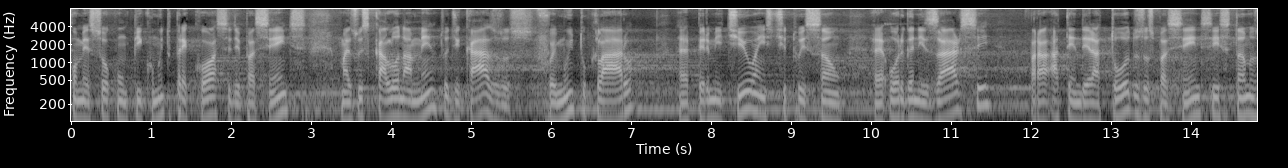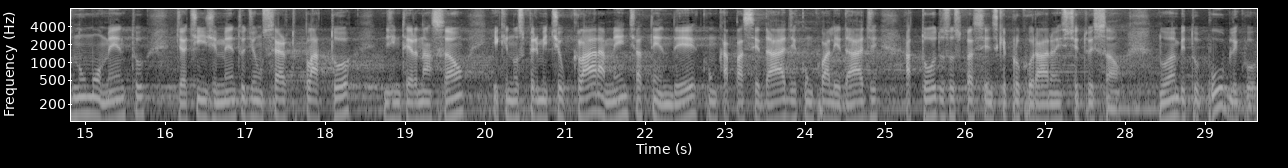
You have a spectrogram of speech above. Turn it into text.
começou com um pico muito precoce de pacientes, mas o escalonamento de casos foi muito claro, eh, permitiu à instituição organizar-se para atender a todos os pacientes e estamos num momento de atingimento de um certo platô de internação e que nos permitiu claramente atender com capacidade, com qualidade a todos os pacientes que procuraram a instituição. No âmbito público,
